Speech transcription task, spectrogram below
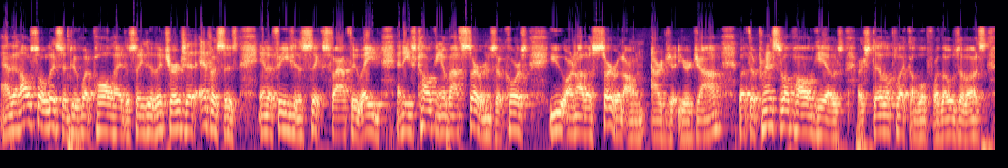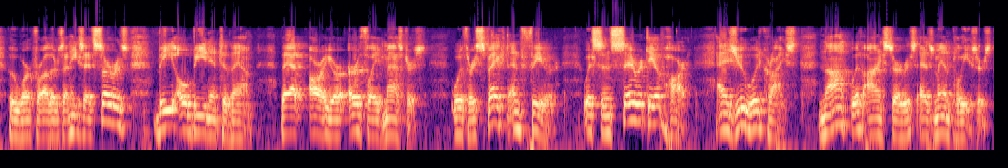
And then also listen to what Paul had to say to the church at Ephesus in Ephesians 6, 5 through 8. And he's talking about servants. Of course, you are not a servant on our, your job, but the principle Paul gives are still applicable for those of us who work for others. And he said, Servants, be obedient to them that are your earthly masters with respect and fear, with sincerity of heart as you would Christ, not with eye service as men pleasers,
